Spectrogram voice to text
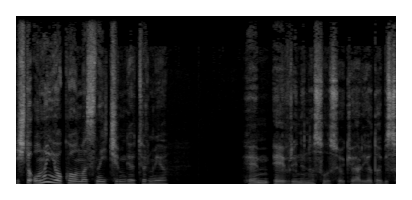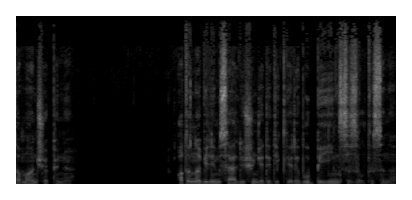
İşte onun yok olmasını içim götürmüyor. Hem evreni nasıl söker ya da bir saman çöpünü. Adına bilimsel düşünce dedikleri bu beyin sızıltısını.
